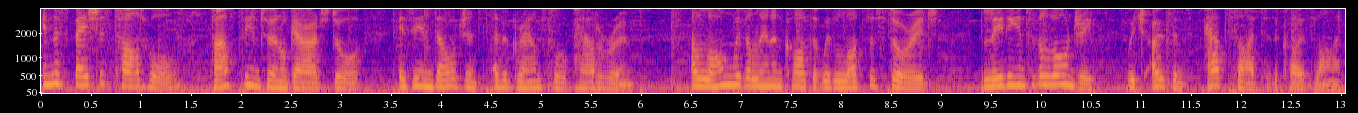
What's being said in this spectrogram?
In the spacious tiled hall, past the internal garage door, is the indulgence of a ground floor powder room, along with a linen closet with lots of storage, leading into the laundry, which opens outside to the clothesline.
